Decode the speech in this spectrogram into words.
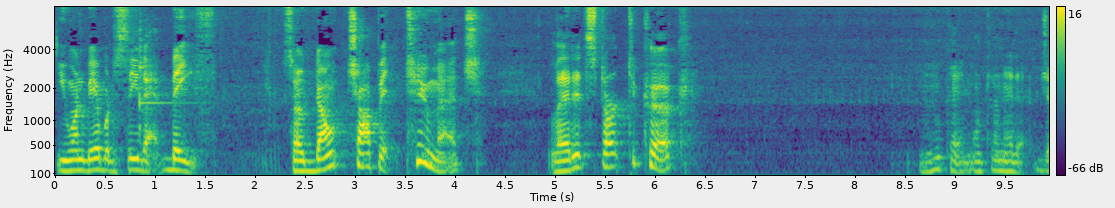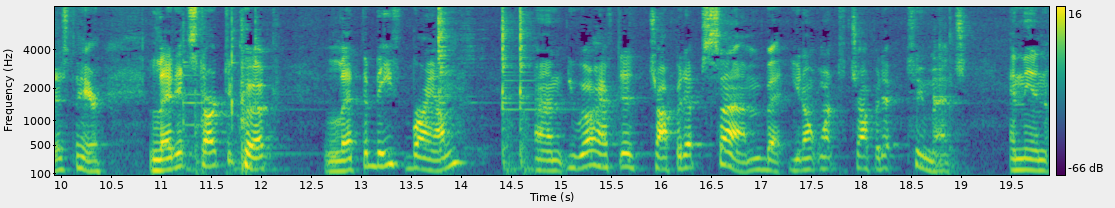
You want to be able to see that beef. So don't chop it too much. Let it start to cook. Okay, I'm going to turn it up just a hair. Let it start to cook. Let the beef brown. Um, you will have to chop it up some, but you don't want to chop it up too much. And then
